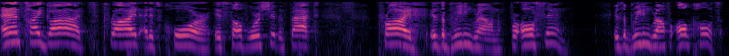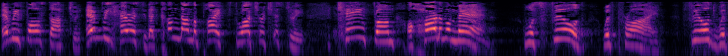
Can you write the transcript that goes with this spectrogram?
anti-God. Pride at its core is self-worship. In fact, pride is the breeding ground for all sin. Is the breeding ground for all cults. Every false doctrine, every heresy that's come down the pike throughout church history came from a heart of a man who was filled with pride, filled with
